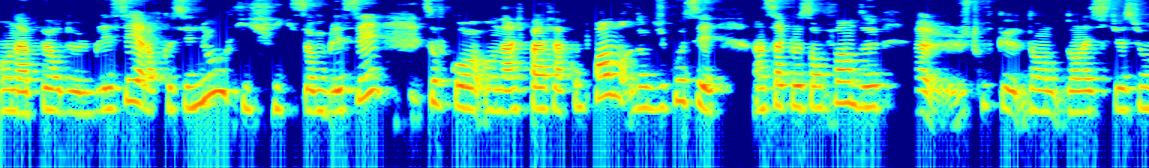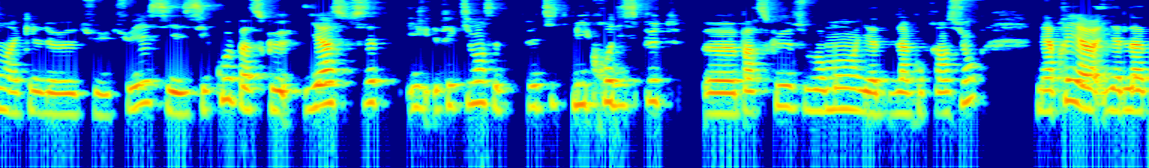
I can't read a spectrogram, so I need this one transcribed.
on a peur de le blesser alors que c'est nous qui, qui, sommes blessés sauf qu'on n'arrive pas à faire comprendre. Donc du coup c'est un cercle sans fin de euh, je trouve que dans, dans, la situation dans laquelle euh, tu, tu es c'est cool parce que il y a cette, effectivement cette petite micro dispute parce que moment il y a de l'incompréhension. Mais après il y a, y a de la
